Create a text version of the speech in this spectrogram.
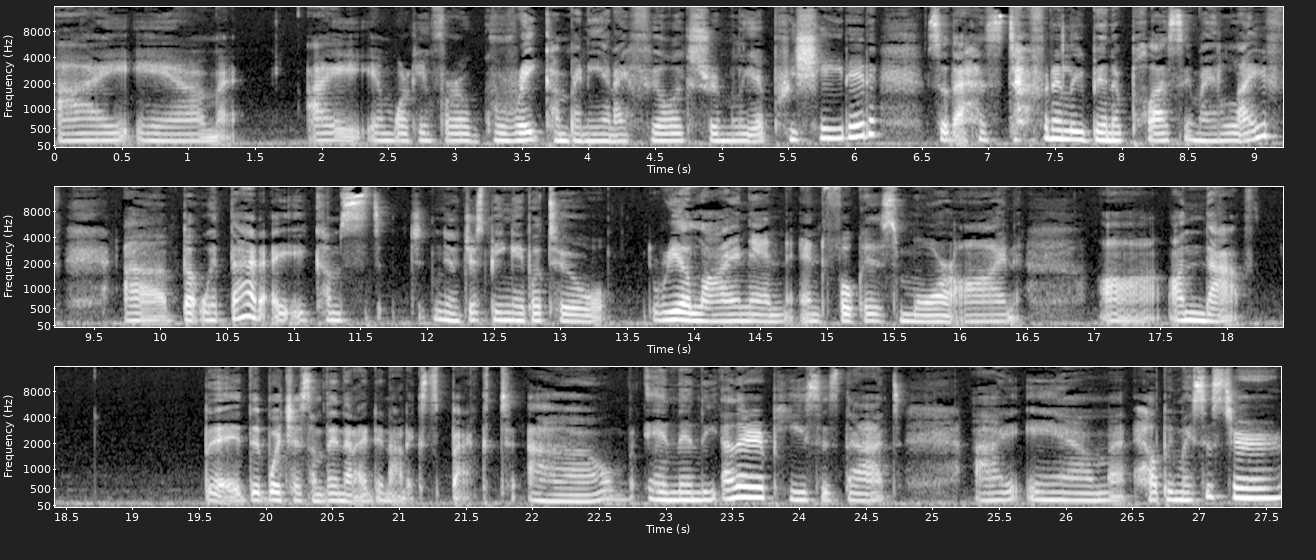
I am I am working for a great company and I feel extremely appreciated. So that has definitely been a plus in my life. Uh, but with that, I, it comes to, you know just being able to realign and and focus more on uh, on that which is something that I did not expect. Um, and then the other piece is that I am helping my sister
